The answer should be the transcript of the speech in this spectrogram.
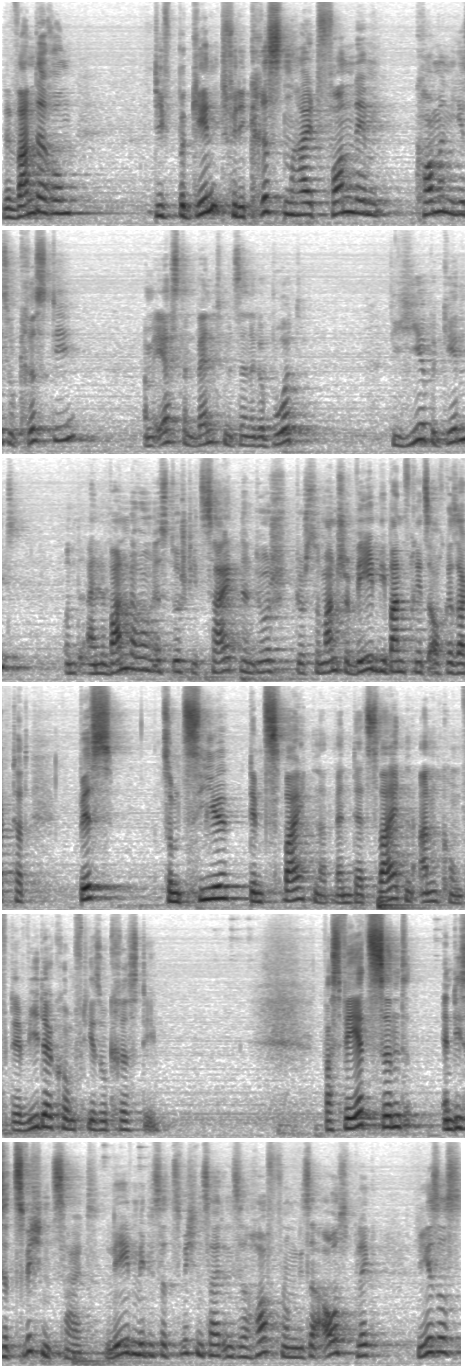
Eine Wanderung, die beginnt für die Christenheit von dem Kommen Jesu Christi am ersten Advent mit seiner Geburt, die hier beginnt und eine Wanderung ist durch die Zeiten hindurch, durch so manche Wehen, wie Manfred auch gesagt hat, bis zum Ziel, dem zweiten Advent, der zweiten Ankunft, der Wiederkunft Jesu Christi. Was wir jetzt sind in dieser Zwischenzeit, leben wir diese Zwischenzeit in dieser Hoffnung, dieser Ausblick, Jesus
